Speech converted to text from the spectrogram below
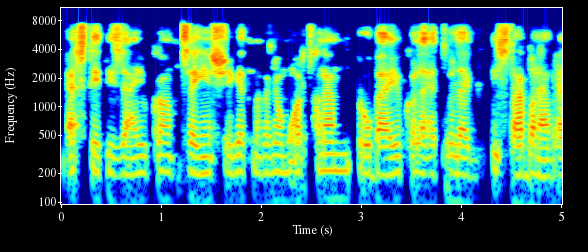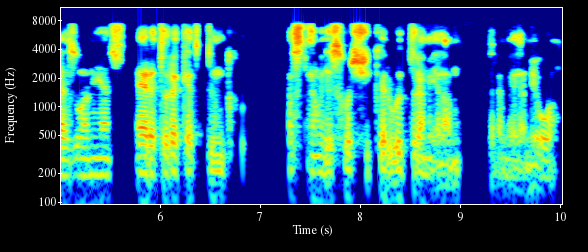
esztétizáljuk a szegénységet, meg a nyomort, hanem próbáljuk a lehető legtisztábban ábrázolni ezt. Erre törekedtünk. Aztán, hogy ez hogy sikerült, remélem, remélem jól.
